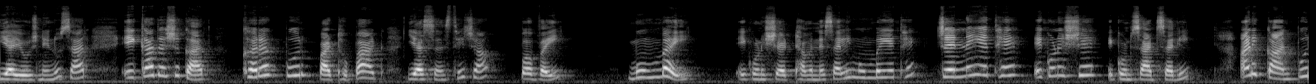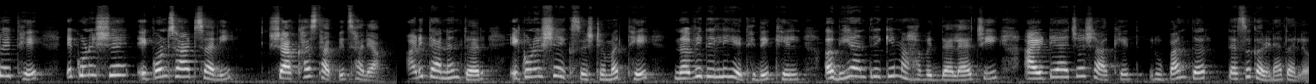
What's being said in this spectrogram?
या योजनेनुसार एका दशकात खरगपूर पाठोपाठ या संस्थेच्या पवई मुंबई एकोणीसशे अठ्ठावन्न साली मुंबई येथे चेन्नई येथे एकोणीसशे एकोणसाठ साली आणि कानपूर येथे एकोणीसशे एकोणसाठ साली शाखा स्थापित झाल्या. आणि त्यानंतर एकोणीसशे एकसष्टमध्ये नवी दिल्ली येथे देखील अभियांत्रिकी महाविद्यालयाची आय टी आयच्या शाखेत रूपांतर त्याचं करण्यात आलं.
